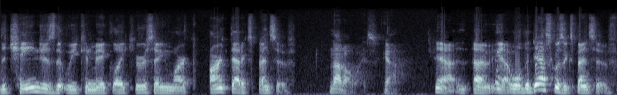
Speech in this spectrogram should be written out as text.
the changes that we can make like you were saying mark aren't that expensive not always yeah yeah, uh, yeah. Well, the desk was expensive,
